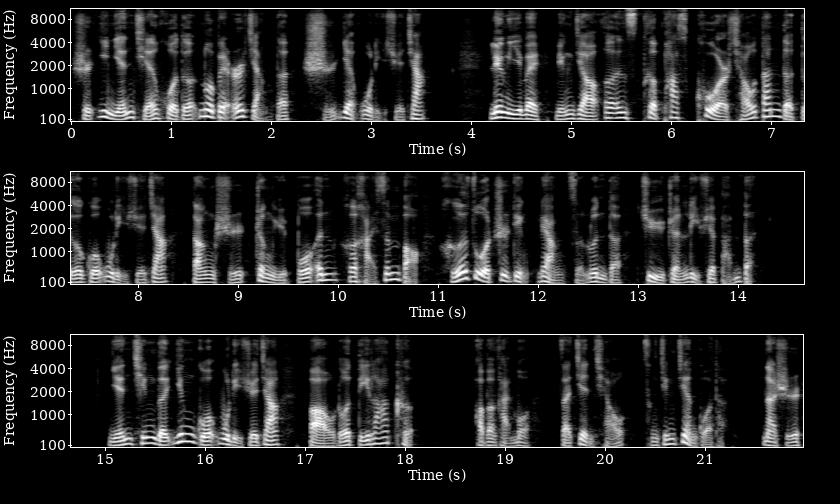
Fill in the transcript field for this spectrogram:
是一年前获得诺贝尔奖的实验物理学家。另一位名叫厄恩斯特·帕斯库尔·乔丹的德国物理学家，当时正与伯恩和海森堡合作制定量子论的矩阵力学版本。年轻的英国物理学家保罗·狄拉克，奥本海默在剑桥曾经见过他，那时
